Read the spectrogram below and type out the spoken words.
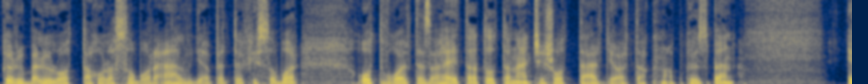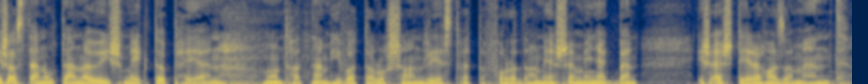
körülbelül ott, ahol a szobor áll, ugye a Petőfi szobor, ott volt ez a helytartó tanács, és ott tárgyaltak napközben. És aztán utána ő is még több helyen, mondhatnám hivatalosan részt vett a forradalmi eseményekben, és estére hazament.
